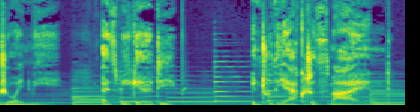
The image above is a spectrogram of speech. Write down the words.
Join me as we go deep into the actor's mind.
